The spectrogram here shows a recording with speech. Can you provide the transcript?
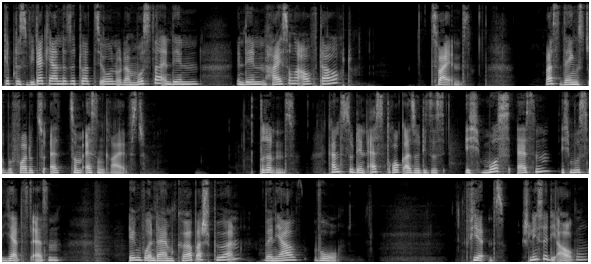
Gibt es wiederkehrende Situationen oder Muster, in denen in denen Heißhunger auftaucht? Zweitens, was denkst du, bevor du zu, zum Essen greifst? Drittens, kannst du den Essdruck, also dieses Ich muss essen, ich muss jetzt essen, irgendwo in deinem Körper spüren? Wenn ja, wo? Viertens, schließe die Augen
